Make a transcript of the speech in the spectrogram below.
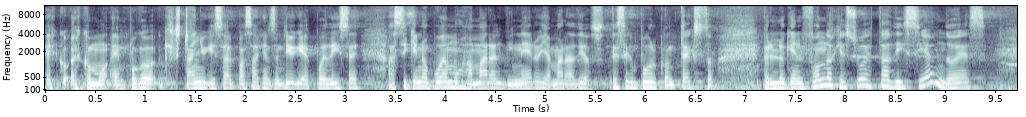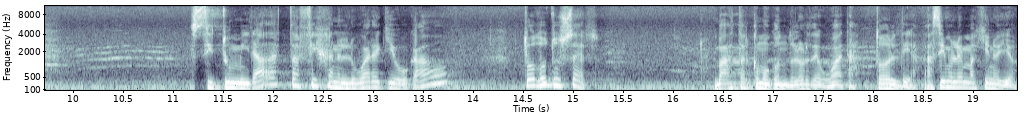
es, como un poco extraño quizá el pasaje en el sentido que después dice, así que no podemos amar al dinero y amar a Dios. Ese es un poco el contexto. Pero lo que en el fondo Jesús está diciendo es, si tu mirada está fija en el lugar equivocado, todo tu ser va a estar como con dolor de guata todo el día. Así me lo imagino yo.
